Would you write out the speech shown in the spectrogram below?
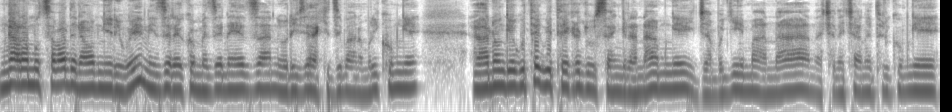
mwaramutse abandi nabo mwiriwe nizere ko meze neza ni olivier Hakizimana muri kumwe. Nongeye gutegwa iteka ry'ubusangira namwe ijambo ry'imana na cyane cyane turi kumwe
